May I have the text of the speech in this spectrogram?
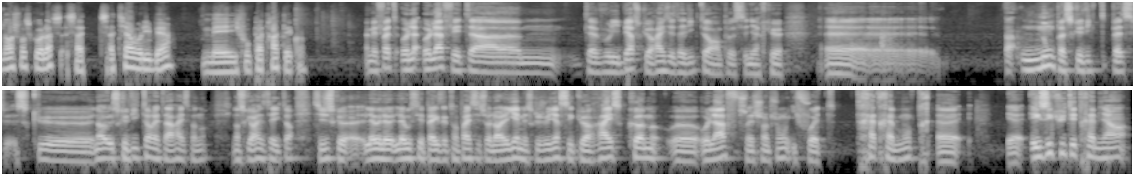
non, je pense qu'Olaf, ça, ça, tient Volibear, mais il faut pas te rater quoi. Ah, mais en fait, Olaf est à, euh, à Volibear, ce que Rise est à Victor un peu. C'est-à-dire que. Euh, non, parce que, parce que non, parce que Victor est à Rise, pardon. Non, parce que Rise est à Victor. C'est juste que là, là, où c'est pas exactement pareil, c'est sur leur game. Mais ce que je veux dire, c'est que Rise comme euh, Olaf sont les champions. Il faut être très très bon, exécuter très bien,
